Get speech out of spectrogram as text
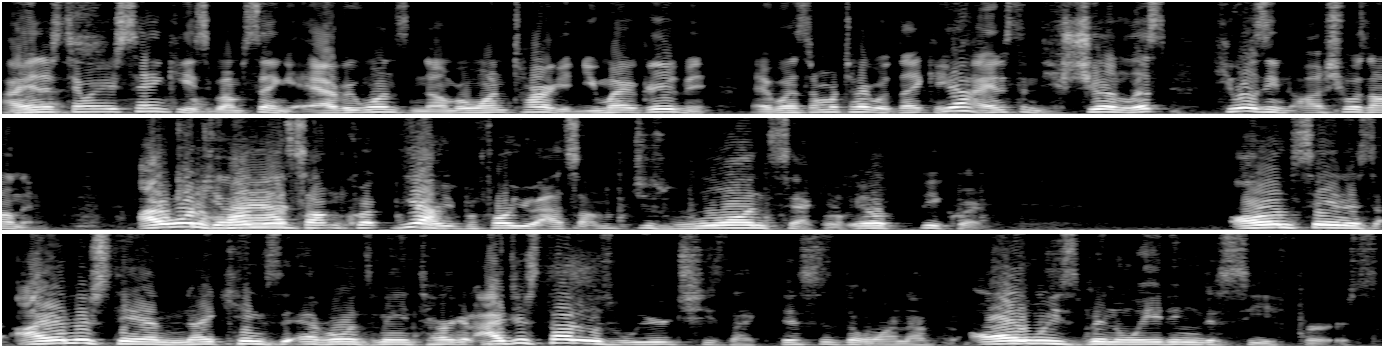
I understand what you're saying, Casey, but I'm saying everyone's number one target. You might agree with me. Everyone's number one target was Night King. Yeah. I understand. She had a list. He wasn't. even- uh, She wasn't on there. I 100 Can I add something quick before, Yeah. you, before you add something? Just one second. It'll be quick. All I'm saying is I understand Night King's everyone's main target. I just thought it was weird. She's like, this is the one I've always been waiting to see first.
